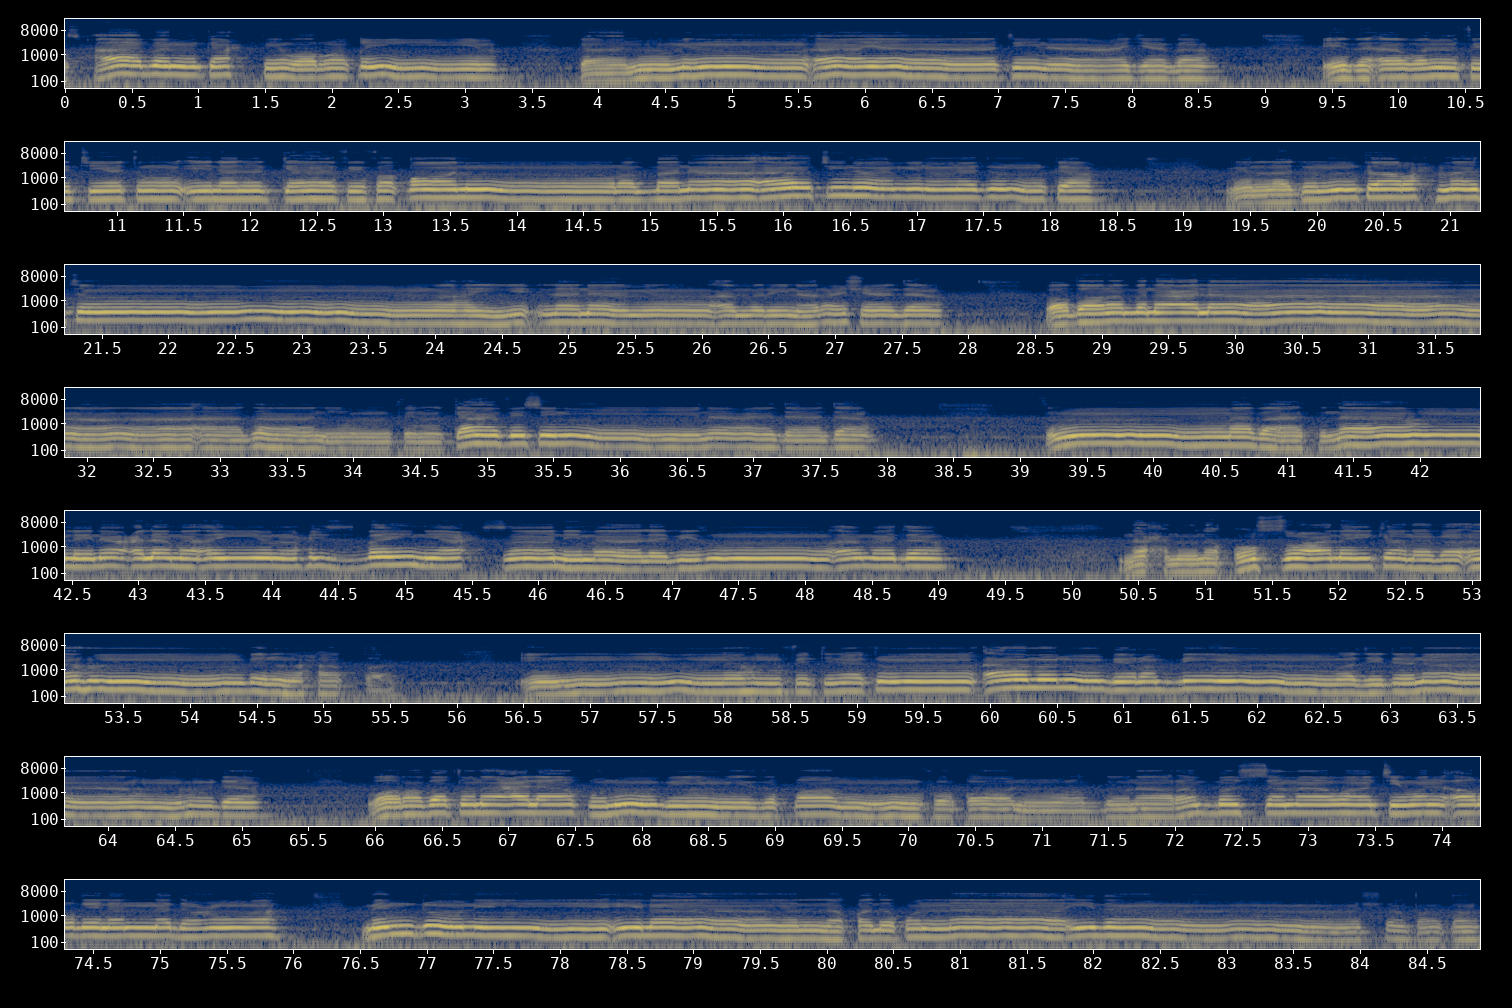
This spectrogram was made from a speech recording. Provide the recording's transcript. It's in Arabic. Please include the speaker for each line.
Speaker 1: أصحاب الكهف والرقيم كانوا من آياتنا عجبا. إذ أوى الفتية إلى الكهف فقالوا ربنا آتنا من لدنك من لدنك رحمة وهيئ لنا من أمرنا رشدا. فضربنا على آذانهم في الكهف سنين عددا. ثم بعثناهم لنعلم أي الحزبين أحسى لما لبثوا أمدا. نحن نقص عليك نبأهم بالحق. إنهم فتنة آمنوا بربهم وزدناهم هدى وربطنا على قلوبهم إذ قاموا فقالوا ربنا رب السماوات والأرض لن ندعوه من دونه إلها لقد قلنا إذا شططا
